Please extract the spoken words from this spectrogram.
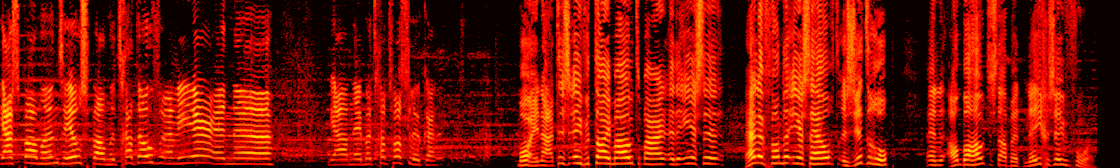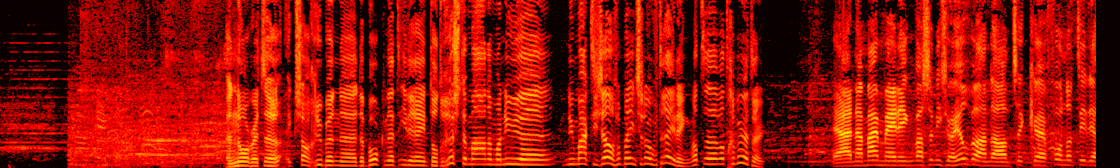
Ja, spannend. Heel spannend. Het gaat over en weer. En eh, ja, nee, maar het gaat vast lukken. Mooi, nou het is even time-out, maar de eerste helft van de eerste helft zit erop. En handbalhouten staat met 9-7 voor. En Norbert, ik zag Ruben eh, de Bok net iedereen tot rust te manen. Maar nu, eh, nu maakt hij zelf opeens een overtreding. Wat, eh, wat gebeurt er? Ja, naar mijn mening was er niet zo heel veel aan de hand. Ik eh, vond dat hij de,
